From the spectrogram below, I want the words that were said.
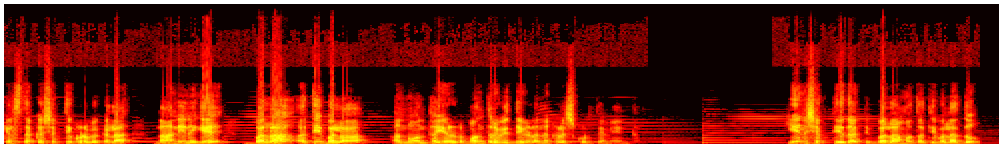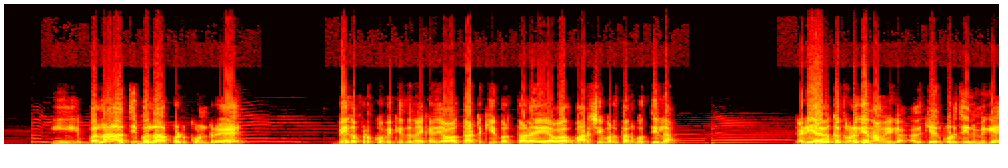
ಕೆಲಸದಕ್ಕ ಶಕ್ತಿ ಕೊಡ್ಬೇಕಲ್ಲ? ನಾನು ನಿನಗೆ ಬಲ, ಅತಿ ಬಲ ಅನ್ನುವಂಥ ಎರಡು ಮಂತ್ರ ವಿದ್ಯೆಗಳನ್ನು ಕಳಿಸ್ಕೊಡ್ತೇನೆ ಅಂತ. ಏನು ಶಕ್ತಿ ಇದೆ ಅತಿ ಬಲ ಮತ್ತು ಅತಿ ಬಲದ್ದು? ಈ ಬಲ, ಅತಿ ಬಲ ಪಡ್ಕೊಂಡ್ರೆ ಬೇಗ ಪಡ್ಕೋಬೇಕಿದ್ದಾನೆ. ಯಾಕಂದ್ರೆ ಯಾವಾಗ ತಾಟಕಿ ಬರ್ತಾಳೆ, ಯಾವಾಗ ಮಹರ್ಷಿ ಬರ್ತಾನೆ ಗೊತ್ತಿಲ್ಲ. ರೆಡಿ ನಾವೀಗ ಅದಕ್ಕೆ ಏನ್ ಕೊಡ್ತೀನಿ ನಿಮಗೆ,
